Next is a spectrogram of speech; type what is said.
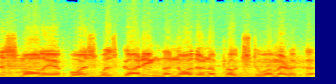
Our small Air Force was guarding the northern approach to America.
